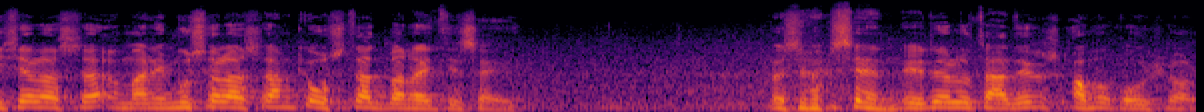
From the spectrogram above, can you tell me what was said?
ইসাল আসলাম মানে মুসাল্লাহ আসলামকে ওস্তাদ বানাইতে চাই বুঝতে পারছেন? এটা হলো তাদের অপকৌশল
